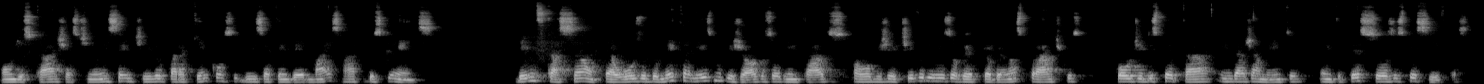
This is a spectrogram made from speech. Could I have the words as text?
onde os caixas tinham incentivo para quem conseguisse atender mais rápido os clientes. Gamificação é o uso do mecanismo de jogos orientados ao objetivo de resolver problemas práticos ou de despertar engajamento entre pessoas específicas.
